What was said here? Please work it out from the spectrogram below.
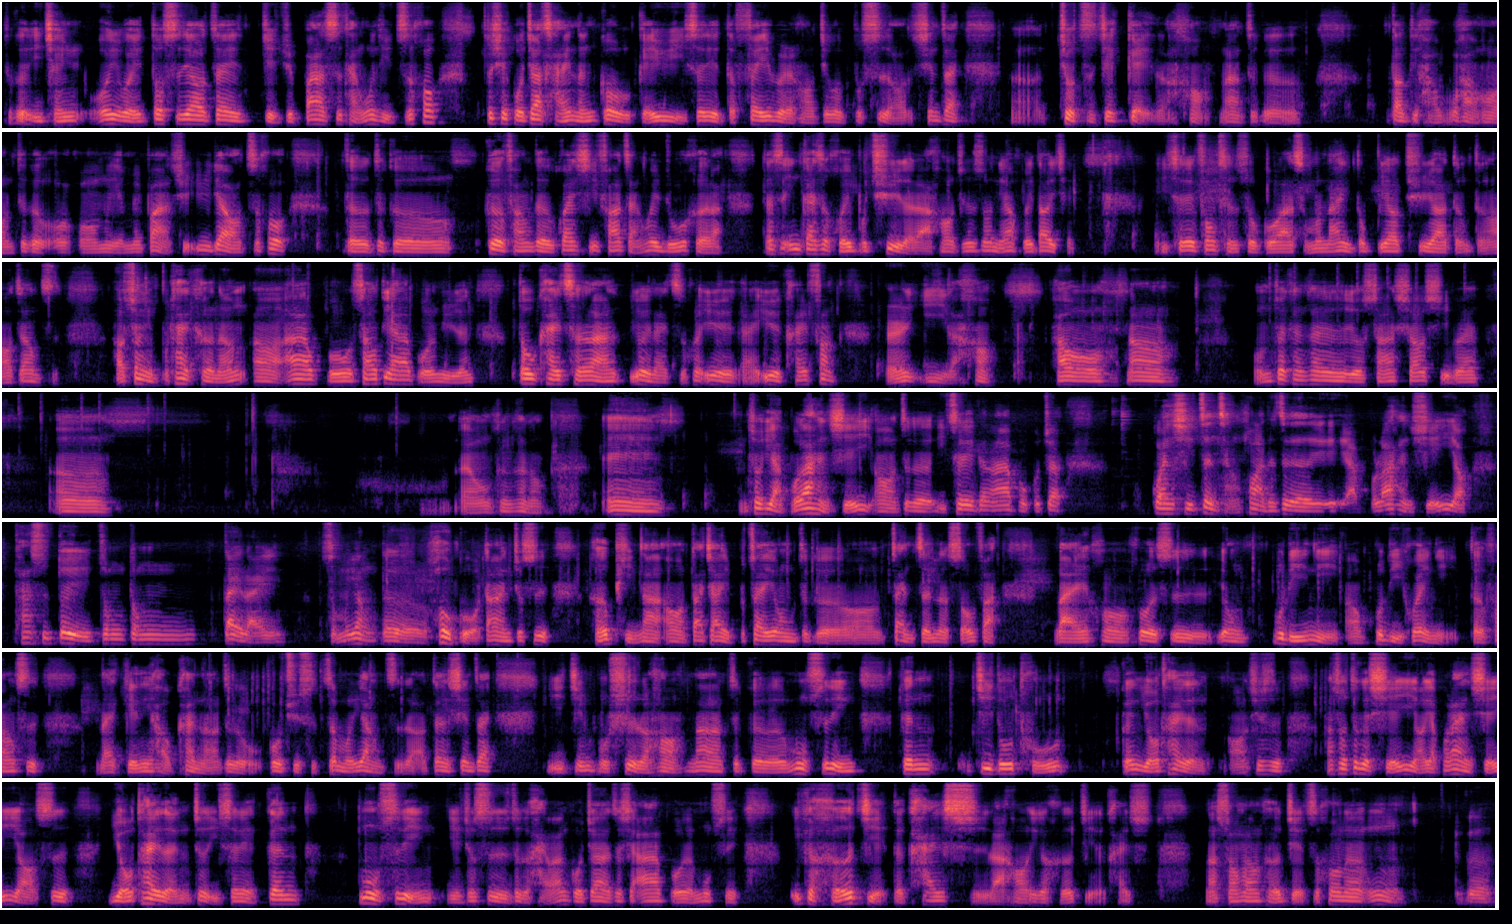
这个以前我以为都是要在解决巴勒斯坦问题之后，这些国家才能够给予以色列的 favor 哈，结果不是哦，现在呃就直接给了哈。那这个到底好不好哦？这个我我们也没办法去预料之后的这个。各方的关系发展会如何啦？但是应该是回不去了，然后就是说你要回到以前以色列封城锁国啊，什么哪里都不要去啊，等等哦，这样子好像也不太可能啊。阿拉伯、沙地阿拉伯女人都开车啦，未来只会越来越开放而已啦。哈。好，那我们再看看有啥消息呗。嗯，来我看看哦。嗯，你说亚伯拉罕协议哦，这个以色列跟阿拉伯国家关系正常化的这个亚伯拉罕协议哦，它是对中东带来什么样的后果？当然就是和平啊，哦，大家也不再用这个战争的手法。来或或者是用不理你哦，不理会你的方式来给你好看啊，这个过去是这么样子的，但是现在已经不是了哈。那这个穆斯林跟基督徒跟犹太人哦，其实他说这个协议啊，亚伯拉罕协议哦，是犹太人就以色列跟穆斯林，也就是这个海湾国家的这些阿拉伯的穆斯林。一个和解的开始，然后一个和解的开始，那双方和解之后呢，嗯，这个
